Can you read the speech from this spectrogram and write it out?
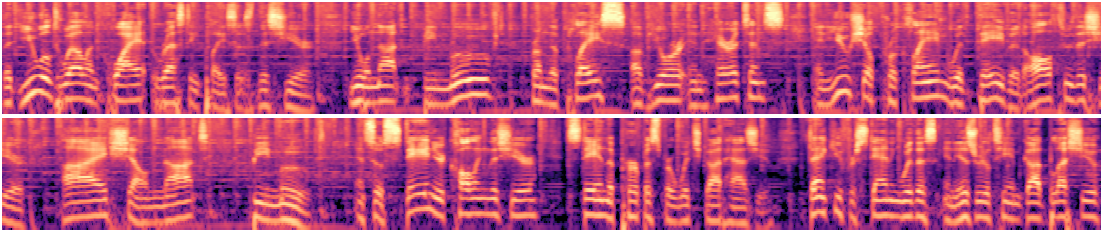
that you will dwell in quiet resting places this year. You will not be moved from the place of your inheritance, and you shall proclaim with David all through this year, I shall not be moved. And so stay in your calling this year, stay in the purpose for which God has you. Thank you for standing with us in Israel team. God bless you.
